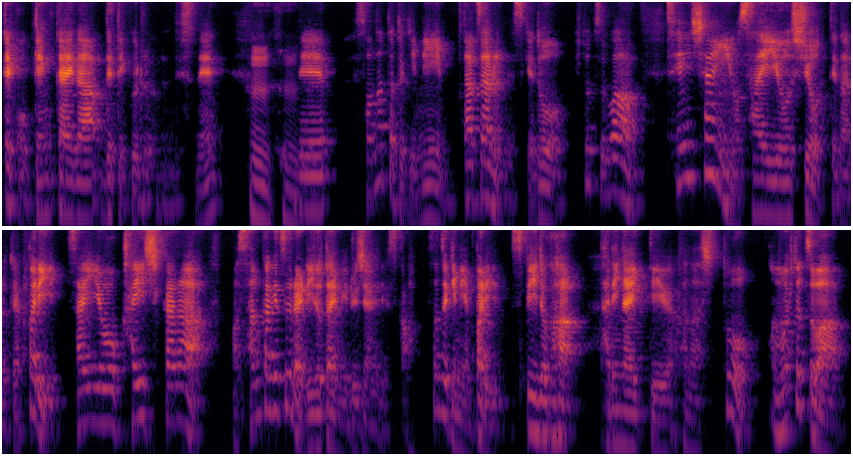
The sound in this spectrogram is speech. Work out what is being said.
結構限界が出てくるんですね。うんうんで、そうなった時に2つあるんですけど、1つは正社員を採用しようってなると、やっぱり採用開始からまあ3ヶ月ぐらいリードタイムいるじゃないですか。その時にやっぱりスピードが足りないっていう話と、もう1つは、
